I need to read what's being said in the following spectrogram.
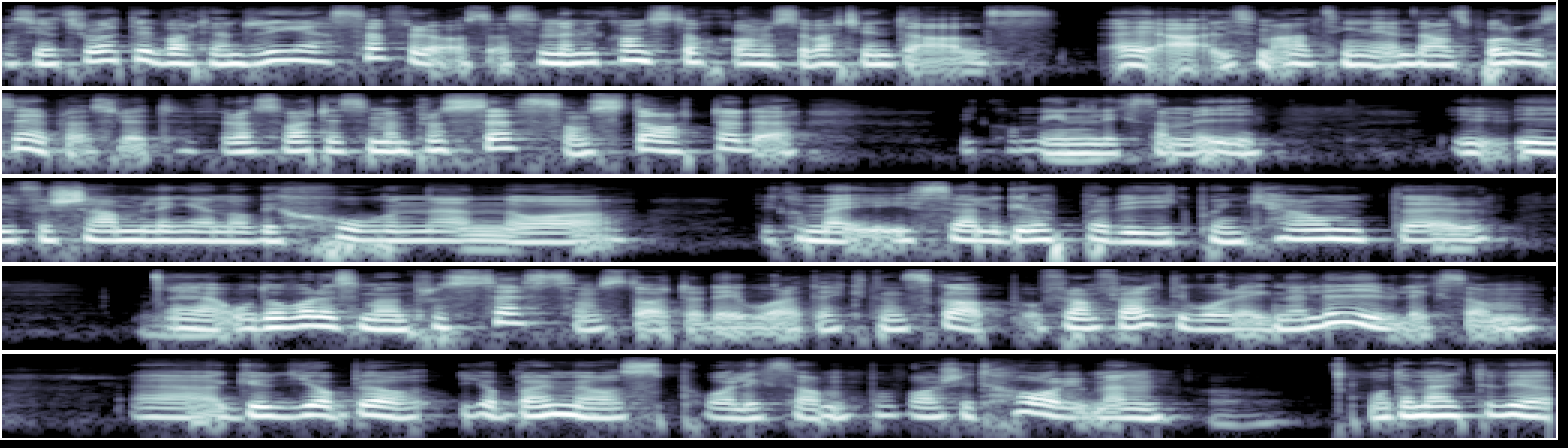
Alltså jag tror att det varit en resa för oss. Alltså när vi kom till Stockholm så var det ju inte alls eh, liksom allting en dans på rosor plötsligt. För oss var det som en process som startade. Vi kom in liksom i, i, i församlingen och visionen och vi kom med i cellgrupper, vi gick på encounter. Eh, och då var det som en process som startade i vårt äktenskap och framförallt i våra egna liv. Liksom. Eh, Gud jobbar, jobbar med oss på, liksom, på varsitt håll men och då märkte vi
